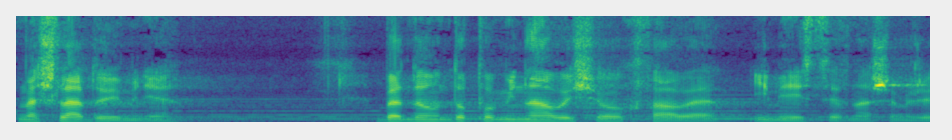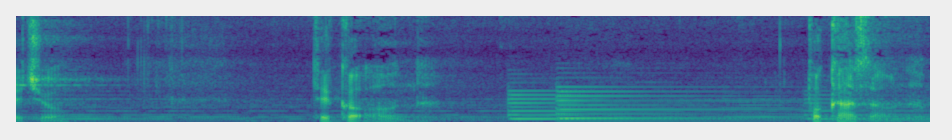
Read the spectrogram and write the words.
naśladuj mnie. Będą dopominały się o chwałę i miejsce w naszym życiu. Tylko On pokazał nam.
